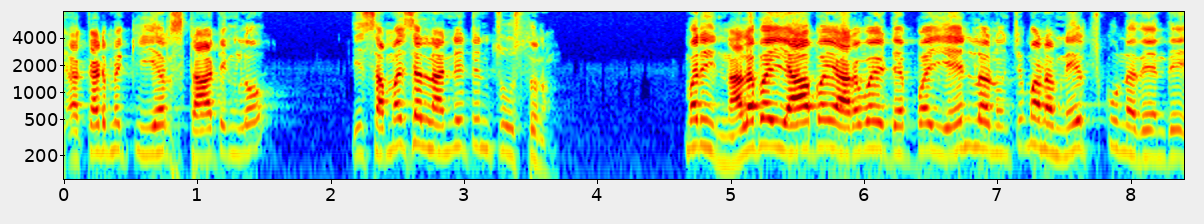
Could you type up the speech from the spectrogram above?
అకాడమిక్ ఇయర్ స్టార్టింగ్లో ఈ సమస్యలను అన్నిటిని చూస్తున్నాం. మరి నలభై యాభై అరవై డెబ్బై ఏండ్ల నుంచి మనం నేర్చుకున్నది ఏంది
